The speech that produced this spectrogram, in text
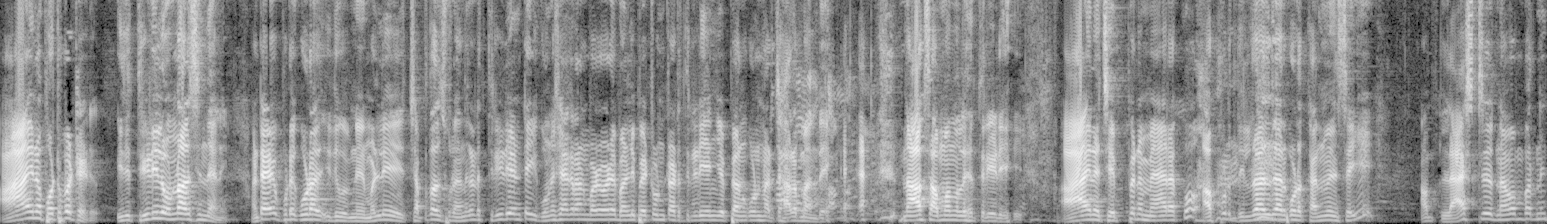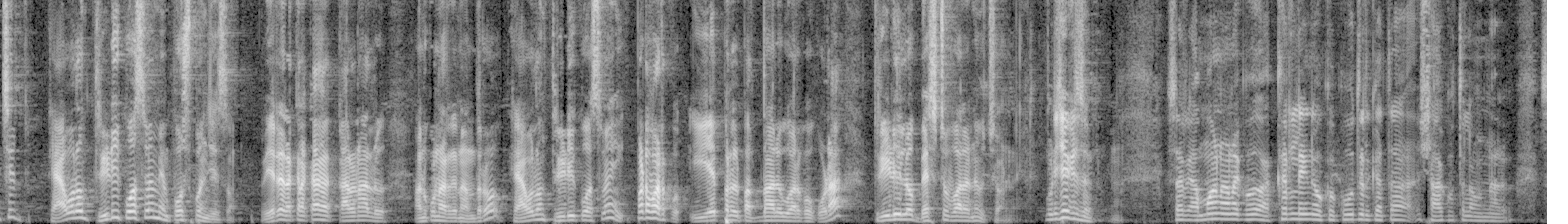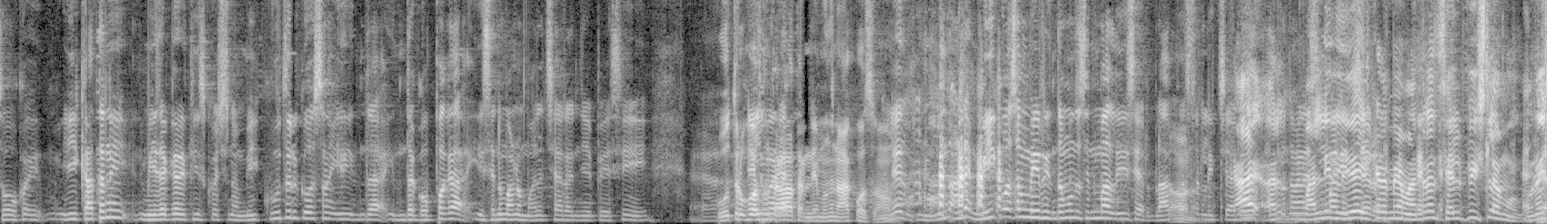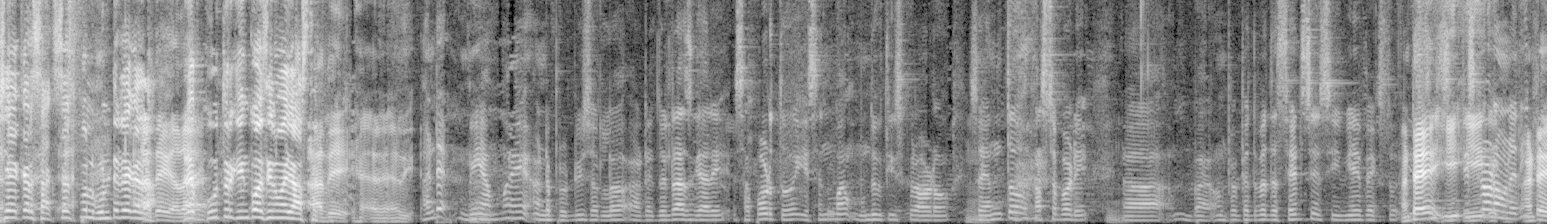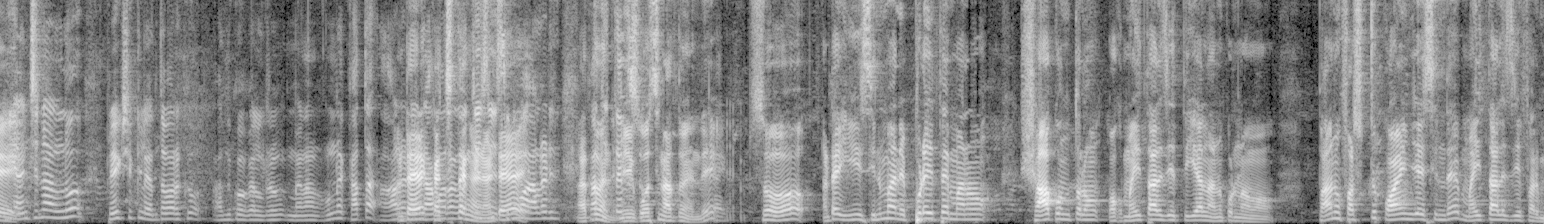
ఆయన పట్టుబట్టాడు. ఇది త్రీడీలో ఉండాల్సిందే అని. అంటే ఇప్పుడు కూడా ఇది నేను మళ్ళీ చెప్పదలుచుకున్నాను ఎందుకంటే త్రీడీ అంటే ఈ గుణశేఖరాన్ని పడివాడే మళ్ళీ పెట్టి ఉంటాడు త్రీడీ అని చెప్పి అనుకుంటున్నారు చాలా మంది నాకు సంబంధం లేదు త్రీడీ. ఆయన చెప్పిన మేరకు అప్పుడు దిల్రాజు గారు కూడా కన్విన్స్ అయ్యి లాస్ట్ నవంబర్ నుంచి కేవలం త్రీడీ కోసమే మేము పోస్ట్పోన్ చేసాం వేరే రకరకాల కారణాలు అనుకున్నారు కానీ అందరూ కేవలం త్రీడీ కోసమే ఇప్పటి వరకు ఈ ఏప్రిల్ పద్నాలుగు వరకు కూడా త్రీడీలో బెస్ట్ ఇవ్వాలని వచ్చామండి గుడిశేఖర్ సార్. సార్ అమ్మా నాన్నకు అక్కర్లేని ఒక కూతురు కథ షాకుతలా ఉన్నారు. సో ఒక ఈ కథని మీ దగ్గరికి తీసుకొచ్చిన మీ కూతురు కోసం ఇంత ఇంత గొప్పగా ఈ సినిమాను మలిచారని చెప్పేసి కూతురు కోసం తర్వాత అండి ముందు నా కోసం. లేదు ముందు అంటే మీకోసం మీరు ఇంతకుముందు సినిమాలు తీశారు బ్లాక్ బస్టర్లు ఇచ్చారు అద్భుతమైన మళ్ళీ సినిమాలు ఇదే ఇచ్చారు. ఇక్కడ మేము అందరం సెల్ఫిష్లము గుణశేఖర్ సక్సెస్ఫుల్ ఉంటేనే కదా అదే కదా. రేపు కూతురికి ఇంకో సినిమా చేస్తాడు. అదే అది అంటే మీ అమ్మాయి అంటే ప్రొడ్యూసర్లో అంటే దిల్రాజ్ గారి సపోర్ట్తో ఈ సినిమా ముందుకు తీసుకురావడం సో ఎంతో కష్టపడి ఆ, బ- పెద్ద పెద్ద సెట్స్ వేసి విఎఫ్ఎక్స్ అంటే ఈ- ఈ- తీసుకురావడం అనేది అంటే- ఈ అంచనాలను ప్రేక్షకులు ఎంతవరకు అందుకోగలరు? మన ఉన్న కథ అంటే ఖచ్చితంగా అంటే కథ అర్థమైంది. మీ. క్వశ్చన్ అర్థమైంది. సో అంటే ఈ సినిమాని ఎప్పుడైతే మనం శాకుంతలం ఒక మైథాలజీ తీయాలని అనుకున్నామో తాను ఫస్ట్ కాయిన్ చేసిందే మైథాలజీ ఫర్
